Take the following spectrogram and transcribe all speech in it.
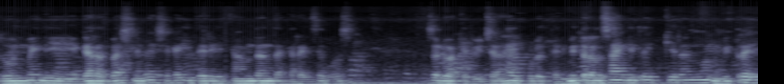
दोन महिने घरात बसण्यापेक्षा काहीतरी कामधंदा करायचा बस असं डोक्यात विचार आहे पुढं तरी मित्राला सांगितलं किरण म्हणून मित्र आहे.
